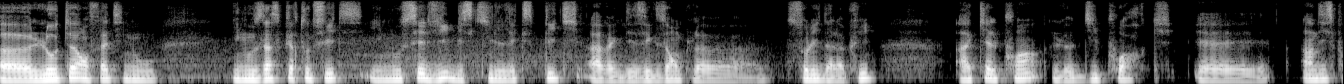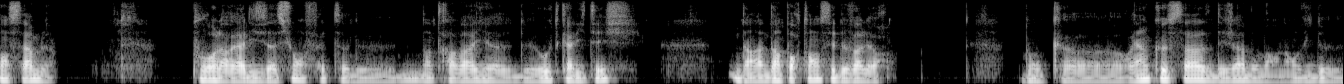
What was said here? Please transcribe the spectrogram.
l'auteur, en fait, il nous il nous inspire tout de suite, il nous séduit puisqu'il explique avec des exemples, solides à la pluie à quel point le deep work est indispensable pour la réalisation en fait d'un travail euh, de haute qualité, d'importance et de valeur. Donc euh, rien que ça, déjà, bon, bah, on a envie de,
